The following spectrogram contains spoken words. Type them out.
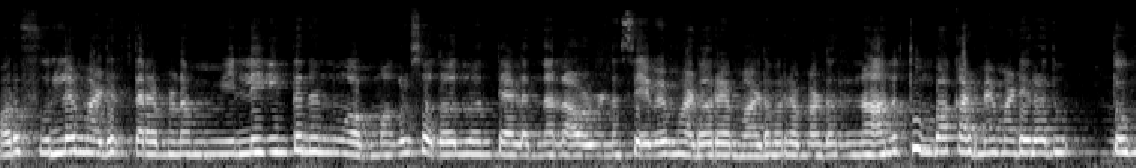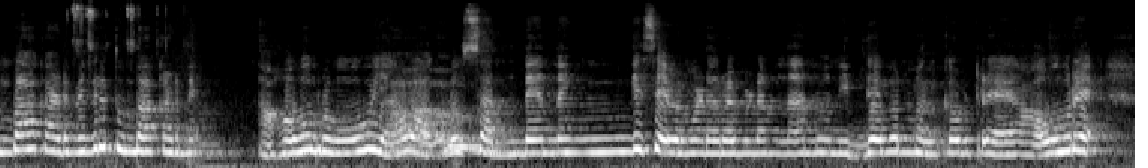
ಅವ್ರು ಫುಲ್ಲೇ ಮಾಡಿರ್ತಾರೆ ಮೇಡಮ್. ಇಲ್ಲಿಗಿಂತ ನನ್ನ ಒಬ್ಬ ಮಗಳು ಸೋದೋದು ಅಂತ ಹೇಳದ್ನಲ್ಲ ಅವಳನ್ನ ಸೇವೆ ಮಾಡೋರೆ ಮಾಡೋರೆ ಮಾಡೋರೆ. ನಾನು ತುಂಬಾ ಕಡಿಮೆ ಮಾಡಿರೋದು. ತುಂಬಾ ಕಡಿಮೆ ಅಂದ್ರೆ ತುಂಬಾ ಕಡಿಮೆ. ಅವರು ಯಾವಾಗಲೂ ಸಂದೆ ಅಂದಂಗೆ ಸೇವೆ ಮಾಡೋರೆ ಮೇಡಮ್. ನಾನು ನಿದ್ದೆ ಬಂದು ಮಲ್ಕೊಬಿಟ್ರೆ ಅವರೇ.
